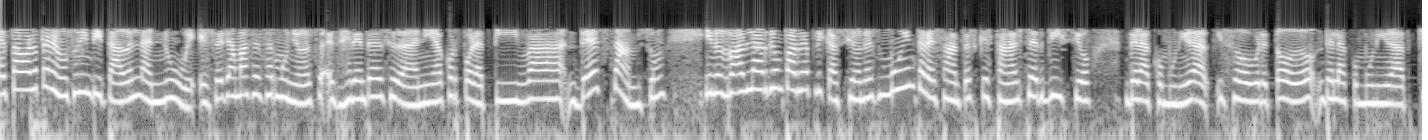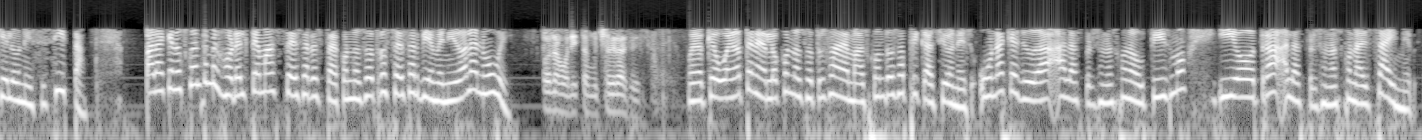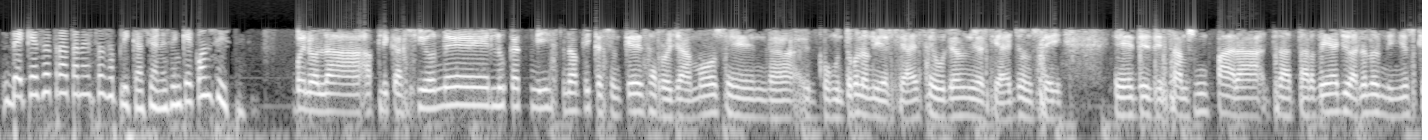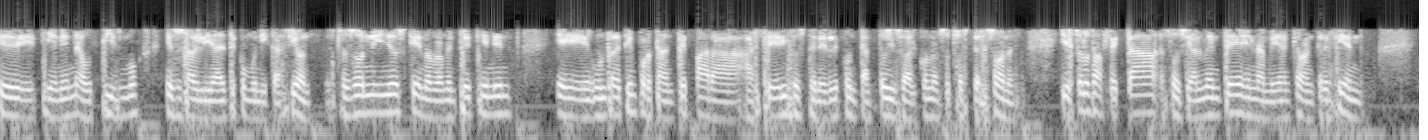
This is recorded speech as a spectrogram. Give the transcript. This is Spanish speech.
Esta hora tenemos un invitado en la nube. Él se llama César Muñoz, es gerente de ciudadanía corporativa de Samsung y nos va a hablar de un par de aplicaciones muy interesantes que están al servicio de la comunidad y sobre todo de la comunidad que lo necesita. Para que nos cuente mejor el tema, César está con nosotros. César, bienvenido a la nube. Hola, bonita, muchas gracias. Bueno, qué bueno tenerlo con nosotros, además con dos aplicaciones, una que ayuda a las personas con autismo y otra a las personas con Alzheimer. ¿De qué se tratan estas aplicaciones? ¿En qué consisten? Bueno, la aplicación eh, Look at Me es una aplicación que desarrollamos en, conjunto con la Universidad de Seúl y la Universidad de Yonsei eh, desde Samsung para tratar de ayudar a los niños que tienen autismo en sus habilidades de comunicación. Estos son niños que normalmente tienen eh, un reto importante para hacer y sostener el contacto visual con las otras personas y esto los afecta socialmente en la medida en que van creciendo.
